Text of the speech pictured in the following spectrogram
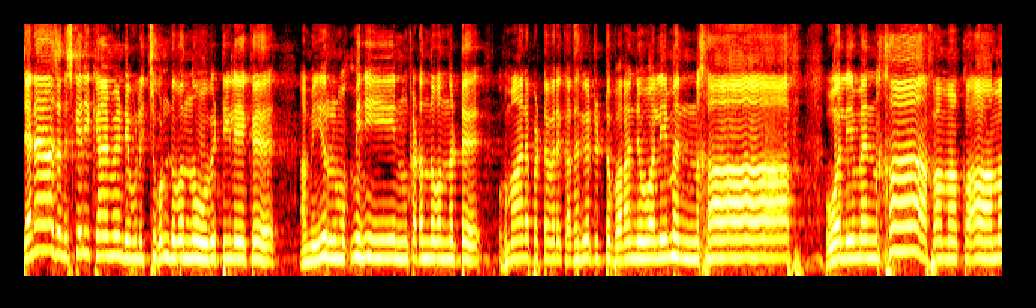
ജനാസ നിസ്കരിക്കാൻ വേണ്ടി വിളിച്ചു കൊണ്ടുവന്നു വീട്ടിലേക്ക്. അമീറുൽ മുഅ്മിനീൻ കടന്നു വന്നിട്ട് ബഹുമാനപ്പെട്ടവർ കഥ കേട്ടിട്ട് പറഞ്ഞു വലിമൻ ഖാഫ് വലിമൻ ഖാഫ മഖാമ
